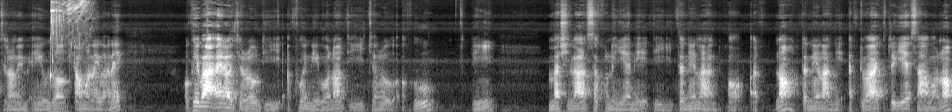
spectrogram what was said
ကျွန်တော်နေလည်းရေဦးဆုံးတောင်းပန်လိုက်ပါတယ် Okay ပါအဲ့တော့ကျွန်တော်တို့ဒီအဖွင့်နေပေါ့နော်ဒီကျွန်တော်တို့အခုဒီ မက်ရှလာ18ရက်နေ့ဒီတနင်္လာပေါ့เนาะတနင်္လာနေ့အတွက်တရက်စာပေါ့เนาะ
